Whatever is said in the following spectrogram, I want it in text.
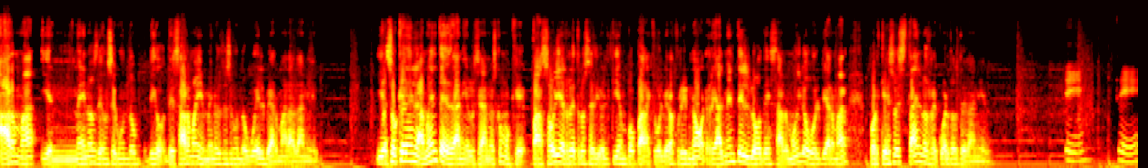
arma y en menos de un segundo, digo, desarma y en menos de un segundo vuelve a armar a Daniel. Y eso queda en la mente de Daniel, o sea, no es como que pasó y él retrocedió el tiempo para que volviera a ocurrir, no, realmente lo desarmó y lo volvió a armar porque eso está en los recuerdos de Daniel. Sí, sí.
